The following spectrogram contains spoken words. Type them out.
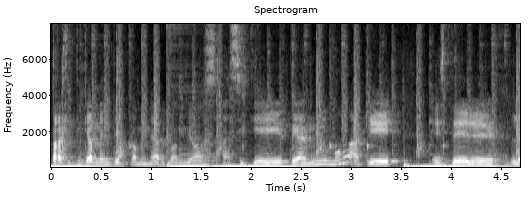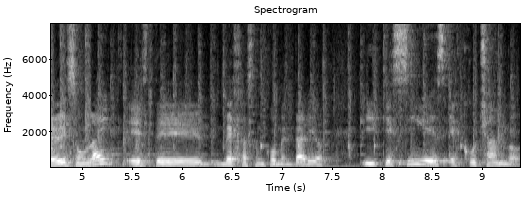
prácticamente caminar con Dios. Así que te animo a que este, le des un like, este, dejas un comentario y que sigues escuchando,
